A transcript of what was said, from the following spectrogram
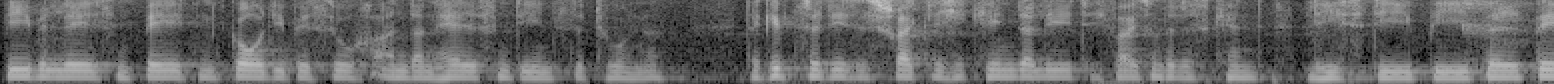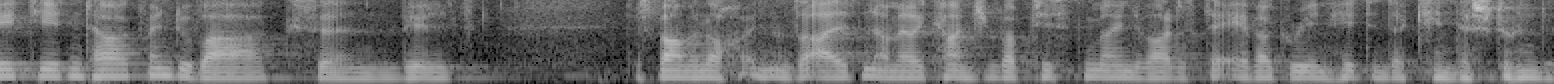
Bibel lesen, beten, Godi-Besuch, anderen helfen, Dienste tun. Ne? Da gibt es ja dieses schreckliche Kinderlied, ich weiß nicht, ob ihr das kennt. Lies die Bibel, bet jeden Tag, wenn du wachsen willst. Das waren wir noch in unserer alten amerikanischen Baptistengemeinde, war das der Evergreen Hit in der Kinderstunde.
